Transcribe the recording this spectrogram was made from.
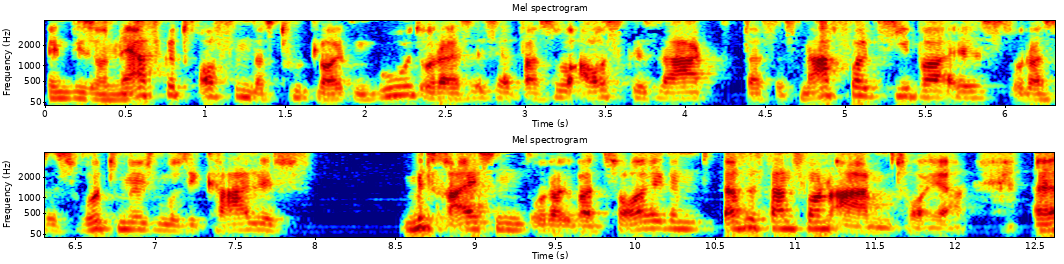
irgendwie so einen Nerv getroffen, das tut Leuten gut oder es ist etwas so ausgesagt, dass es nachvollziehbar ist oder es ist rhythmisch, musikalisch mitreißend oder überzeugend. Das ist dann schon Abenteuer. Äh,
